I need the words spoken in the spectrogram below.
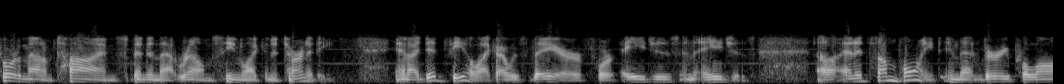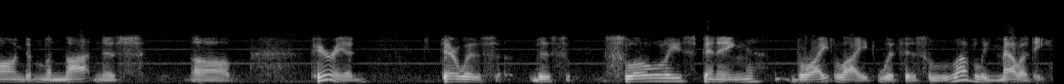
short amount of time spent in that realm seemed like an eternity, and I did feel like I was there for ages and ages. Uh, and at some point in that very prolonged, monotonous uh, period, there was this slowly spinning bright light with this lovely melody,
